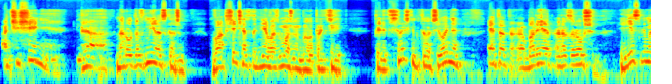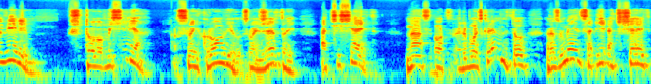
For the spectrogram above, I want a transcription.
очищение для народов мира, скажем, вообще часто невозможно было прийти перед Всевышним, то сегодня этот барьер разрушен. И если мы верим, что Мессия своей кровью, своей жертвой очищает нас от любой скверны, то, разумеется, и очищает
